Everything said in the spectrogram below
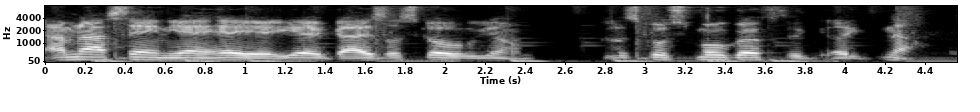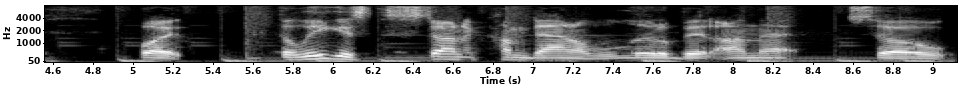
I'm not saying yeah, hey, yeah, guys, let's go, you know, let's go smoke off the like no, but the league is starting to come down a little bit on that. So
